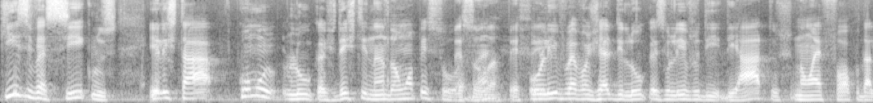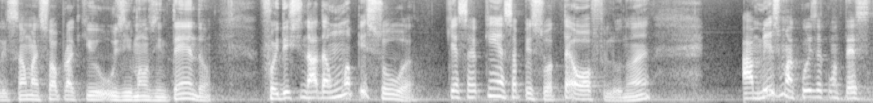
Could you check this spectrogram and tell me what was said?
15 versículos, ele está, como Lucas, destinando a uma pessoa. Pessoa, né? perfeito. O livro Evangelho de Lucas e o livro de, de Atos, não é foco da lição, mas só para que os irmãos entendam, foi destinado a uma pessoa. Que essa, quem é essa pessoa? Teófilo, não é? A mesma coisa acontece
